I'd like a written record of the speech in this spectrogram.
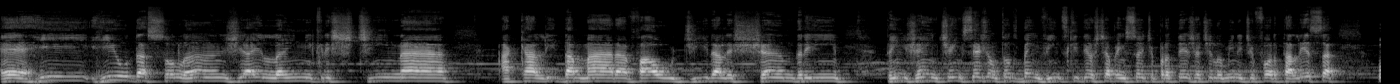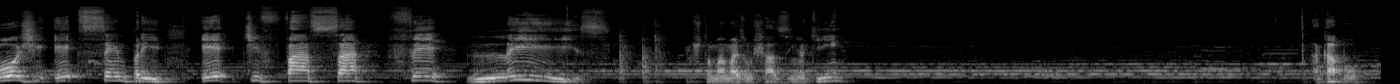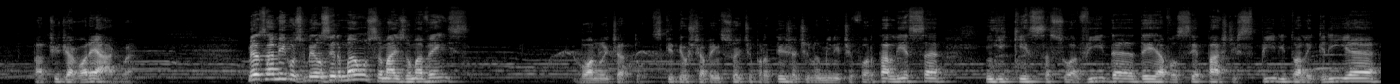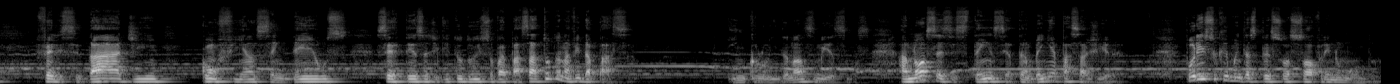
é, Hilda Solange, Elaine Cristina, a Mara, Valdir Alexandre, tem gente, hein? Sejam todos bem-vindos. Que Deus te abençoe, te proteja, te ilumine, te fortaleça hoje e sempre e te faça feliz. Deixa eu tomar mais um chazinho aqui. Acabou. A partir de agora é água. Meus amigos, meus irmãos, mais uma vez, Boa noite a todos. Que Deus te abençoe, te proteja, te ilumine, te fortaleça, enriqueça a sua vida, dê a você paz de espírito, alegria, felicidade, confiança em Deus, certeza de que tudo isso vai passar, tudo na vida passa, incluindo nós mesmos. A nossa existência também é passageira. Por isso que muitas pessoas sofrem no mundo.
